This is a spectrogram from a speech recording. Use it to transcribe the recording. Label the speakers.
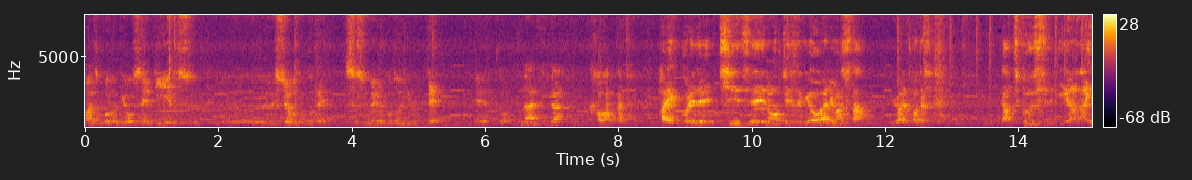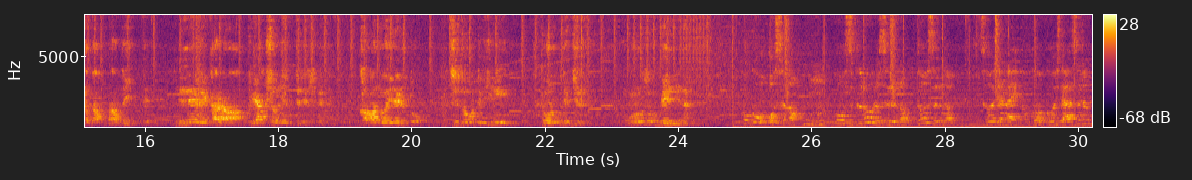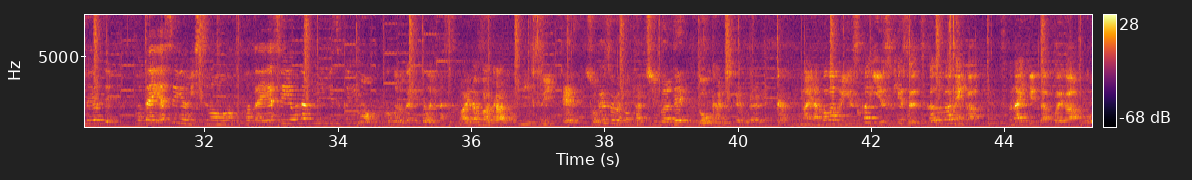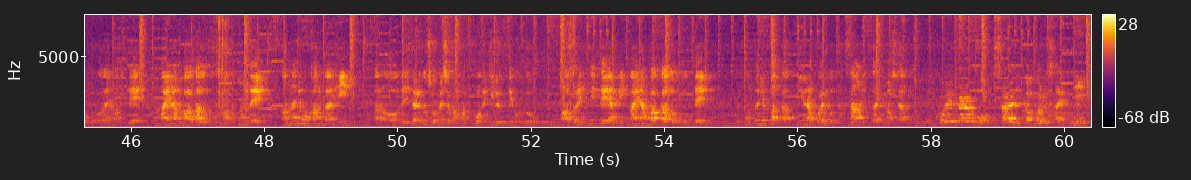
Speaker 1: まずこの行政 DX 市長のことで進めることによって、えーと、何が変わったか。
Speaker 2: はいこれで申請の手続きが終わりました。言われて私ガッツポーズして「いやーよかった」と言って2年目からは区役所に行ってですねカードを入れると自動的に登録できる。ものすごく便利な。んです
Speaker 3: ここを押すの、うん、こうスクロールするの？どうするの？そうじゃないここをこうしてああするんだよって答えやすいように質問を答えやすいような雰囲気作りも心がけております。
Speaker 1: マイナンバーカードについてそれぞれの立場でどう感じておられるか。
Speaker 4: マイナンバーカードのユースユースケース使う場面が少ないといった声が多くございましてマイナンバーカードスマートフォンであんなにも簡単にあのデジタルの証明書が発行できるっていうこと、まあ、それについてやはりマイナンバーカードを取って本当に良かったっていうような声もたくさんいただきました
Speaker 1: これからもさらに頑張る際に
